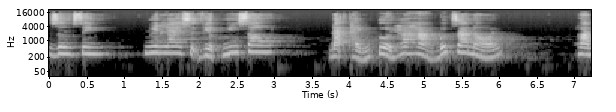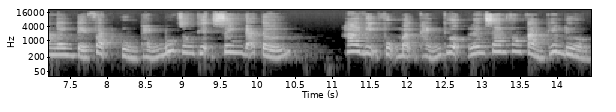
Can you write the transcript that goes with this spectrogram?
Dương sinh Nguyên lai sự việc như sau. Đại Thánh cười ha hả bước ra nói. Hoan nghênh tế Phật cùng Thánh Bút Dung Thiện Sinh đã tới. Hai vị phụ mệnh Thánh Thượng lên xem phong cảnh thiên đường,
